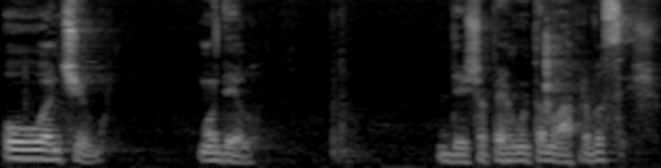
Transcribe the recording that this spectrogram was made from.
ou o antigo modelo? Deixa a pergunta no ar para vocês.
